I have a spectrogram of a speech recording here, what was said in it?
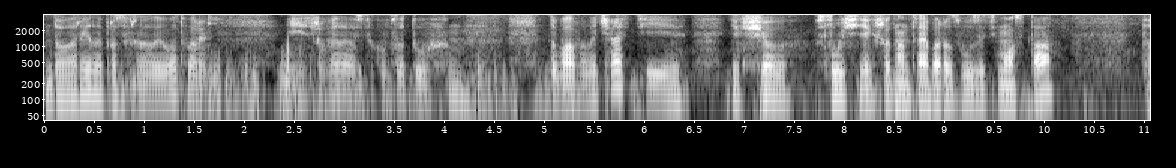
доварили, просверлили отвори і зробили ось таку плиту. Добавили часть і якщо в случаї, якщо нам треба розвузити моста, то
